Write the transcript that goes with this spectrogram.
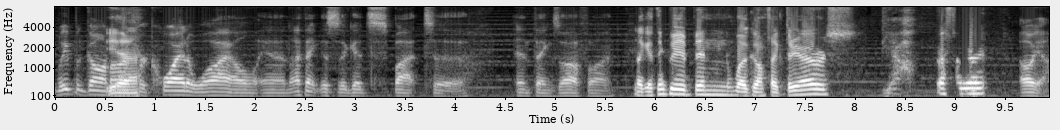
We've been going Yeah. on for quite a while, and I think this is a good spot to end things off on. Like I think we've been what going for like three hours, Yeah. roughly, right? Oh yeah.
